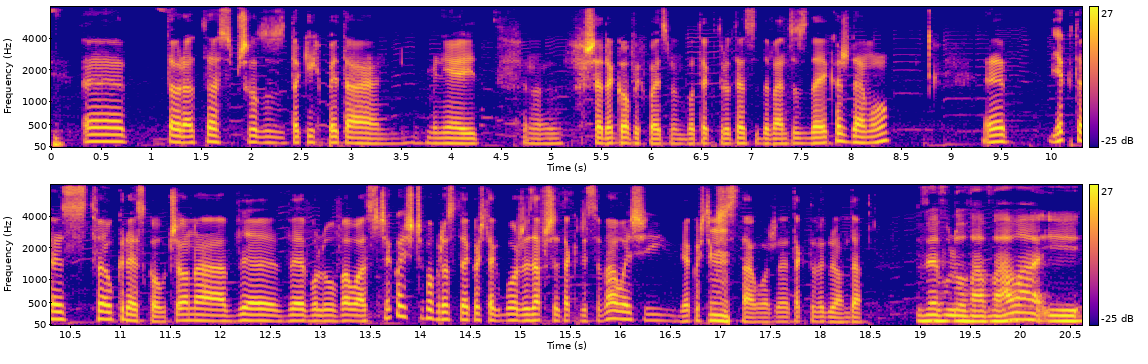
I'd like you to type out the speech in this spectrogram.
Okay. E, dobra, teraz przechodzę do takich pytań mniej no, szeregowych powiedzmy, bo te, które teraz zadawałem, to zadaję każdemu. E, jak to jest z twoją kreską? Czy ona wy, wyewoluowała z czegoś, czy po prostu jakoś tak było, że zawsze tak rysowałeś i jakoś tak hmm. się stało, że tak to wygląda? Wyewoluowała i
